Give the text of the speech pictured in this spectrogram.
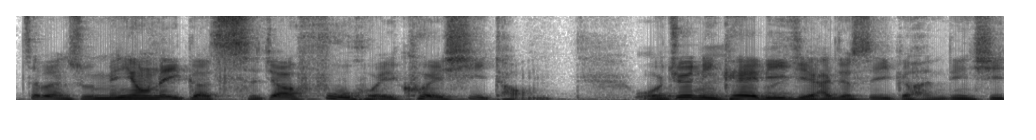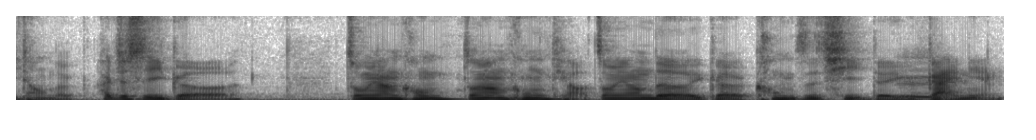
这本书里面用了一个词叫负回馈系统。我觉得你可以理解，它就是一个恒定系统的，它就是一个。中央空中央空调中央的一个控制器的一个概念，嗯、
